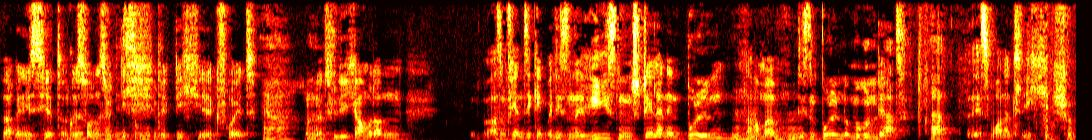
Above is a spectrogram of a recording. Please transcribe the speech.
organisiert und es hat uns wirklich, wirklich äh, gefreut. Ja. Und natürlich haben wir dann aus dem Fernsehen kennt man diesen riesen stählernen Bullen. Mhm, da haben wir mhm. diesen Bullen umrundet. Ja, ja. Das war natürlich schon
